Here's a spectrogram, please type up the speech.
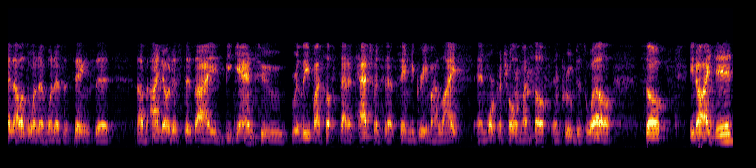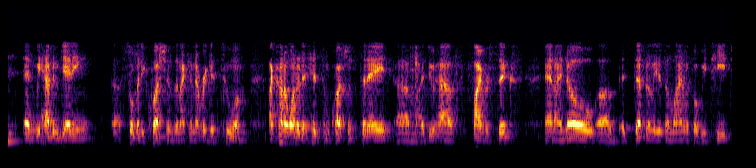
and that was one of one of the things that I noticed as I began to relieve myself of that attachment to that same degree, my life and more control of myself improved as well. So, you know, I did, and we have been getting uh, so many questions, and I can never get to them. I kind of wanted to hit some questions today. Um, I do have five or six and I know uh, it definitely is in line with what we teach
